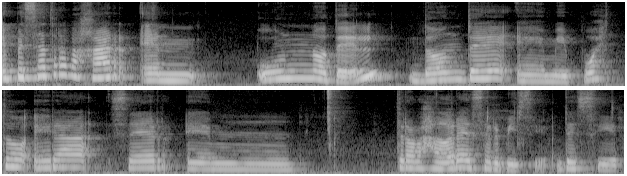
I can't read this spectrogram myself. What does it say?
Empecé a trabajar en un hotel donde eh, mi puesto era ser em, trabajadora de servicio, es decir,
